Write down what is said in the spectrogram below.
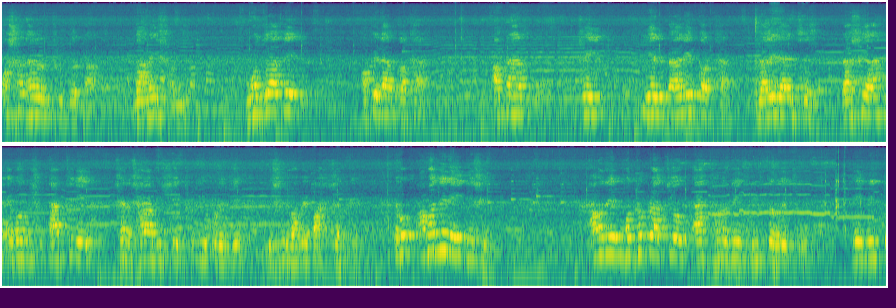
অসাধারণ সুন্দর নাচ গানের সঙ্গে। মদ্রাতের অপেরার কথা, আপনার সেই ইয়ের ব্যালের কথা ব্যালে ড্যান্সের রাশিয়ান এবং তার থেকে সেটা সারা বিশ্বে ছড়িয়ে পড়েছে বিশেষভাবে পাশ্চাত্যে। এবং আমাদের এই দেশে আমাদের মধ্যপ্রাচ্যেও এক ধরনের নৃত্য হয়েছে। সেই নৃত্য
